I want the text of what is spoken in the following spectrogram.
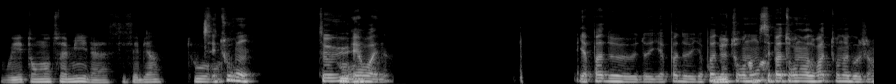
Oui, ton nom de famille, là, si c'est bien. Tour. C'est Touron. T-O-U-R-O-N. Il n'y a pas de, de, y a pas de, y a pas de Le tournant, tournant. c'est pas tournant à droite, tournant à gauche. hein.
